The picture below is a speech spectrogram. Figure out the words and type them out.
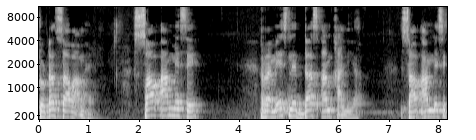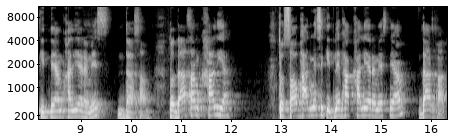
टोटल सौ आम है। सौ आम में से रमेश ने दस आम खा लिया। सौ आम में से कितने आम खा लिया रमेश? दस आम। तो दस आम खा लिया। तो सौ भाग में से कितने भाग खा लिया रमेश ने आम? दस भाग।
